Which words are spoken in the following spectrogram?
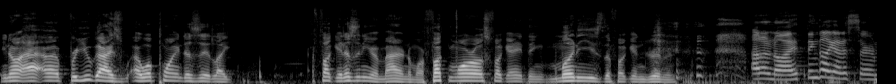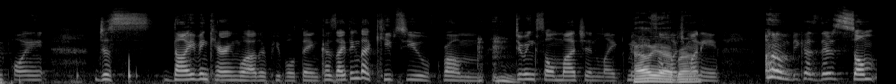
you know uh, uh, for you guys at what point does it like fuck it doesn't even matter no more fuck morals fuck anything money is the fucking driven I don't know. I think like at a certain point, just not even caring what other people think, because I think that keeps you from doing so much and like making Hell so yeah, much bro. money. because there's so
